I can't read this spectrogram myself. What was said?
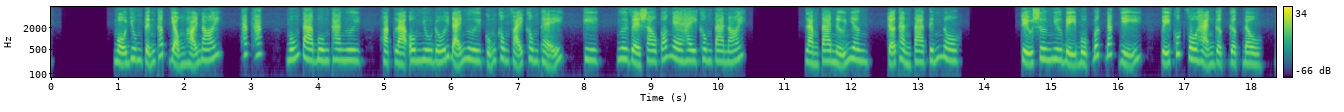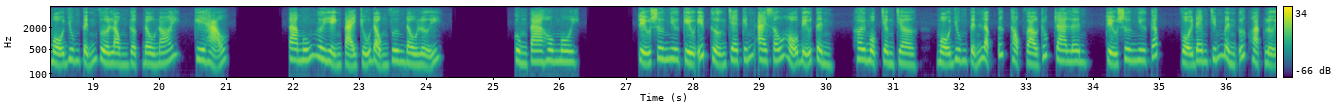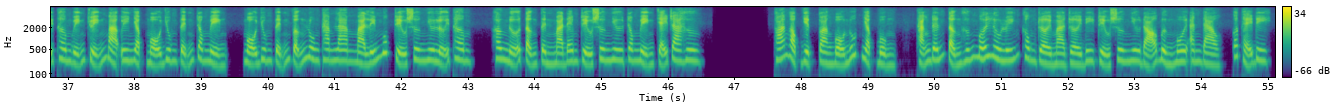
Mộ dung tỉnh thấp giọng hỏi nói, hắc hắc, muốn ta buông tha ngươi, hoặc là ôm nhu đối đãi ngươi cũng không phải không thể, kia, ngươi về sau có nghe hay không ta nói. Làm ta nữ nhân, trở thành ta tính nô. Triệu Sương như bị buộc bất đắc dĩ, ủy khuất vô hạn gật gật đầu, mộ dung tỉnh vừa lòng gật đầu nói, kia hảo. Ta muốn ngươi hiện tại chủ động vương đầu lưỡi. Cùng ta hôn môi. Triệu Sương như kiều yếp thượng che kín ai xấu hổ biểu tình, hơi một chần chờ, mộ dung tỉnh lập tức thọc vào rút ra lên, Triệu Sương như cấp, vội đem chính mình ướt hoặc lưỡi thơm uyển chuyển mà uy nhập mộ dung tỉnh trong miệng, mộ dung tỉnh vẫn luôn tham lam mà liếm mút Triệu Sương như lưỡi thơm, hơn nữa tận tình mà đem Triệu Sương như trong miệng chảy ra hương. Thoá ngọc dịch toàn bộ nuốt nhập bụng, thẳng đến tận hứng mới lưu luyến không rời mà rời đi Triệu Sương như đỏ bừng môi anh đào, có thể đi.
